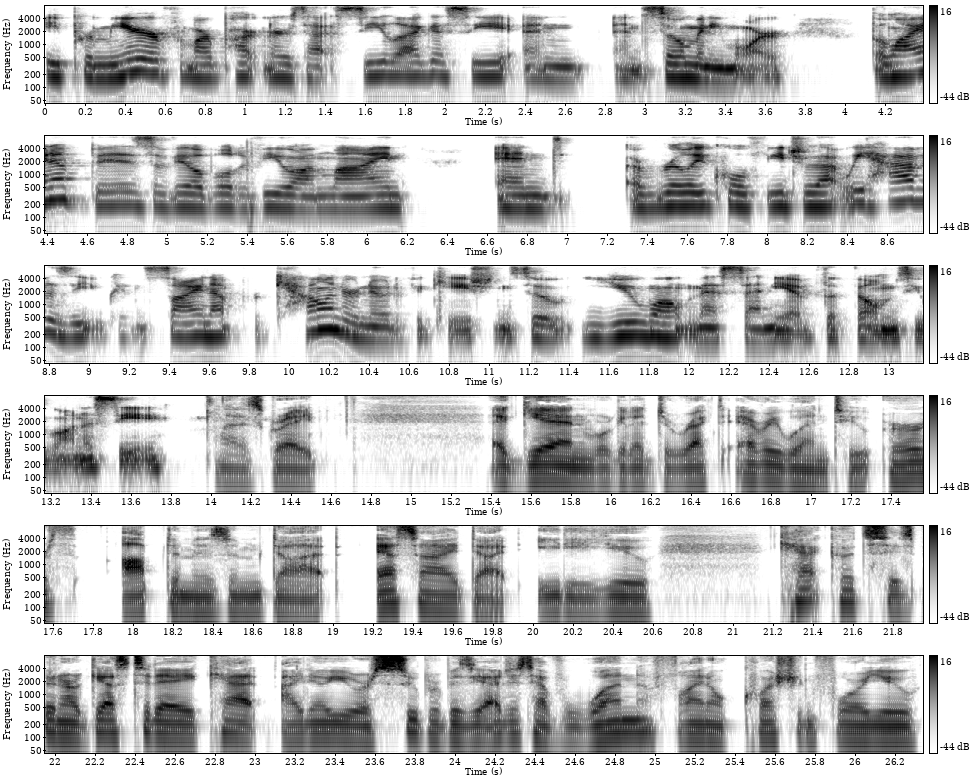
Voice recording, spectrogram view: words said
a premiere from our partners at Sea Legacy, and, and so many more. The lineup is available to view online, and a really cool feature that we have is that you can sign up for calendar notifications so you won't miss any of the films you want to see. That is great. Again, we're going to direct everyone to earthoptimism.si.edu. Cat Kutz has been our guest today. Cat, I know you are super busy. I just have one final question for you.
